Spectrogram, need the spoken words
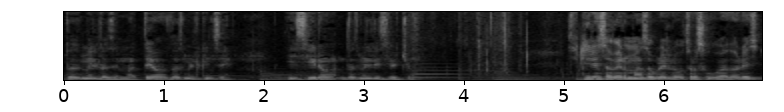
2012, Mateo 2015 y Ciro 2018. Si quieres saber más sobre los otros jugadores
